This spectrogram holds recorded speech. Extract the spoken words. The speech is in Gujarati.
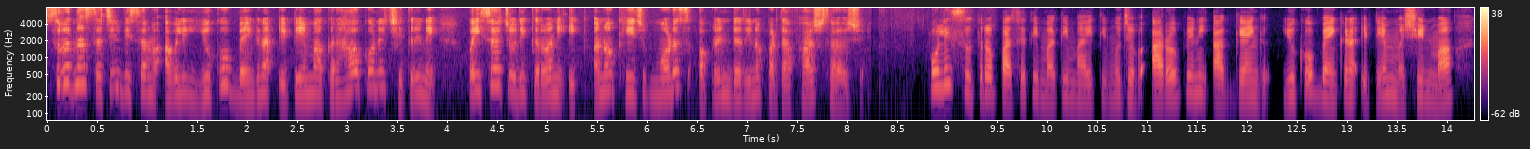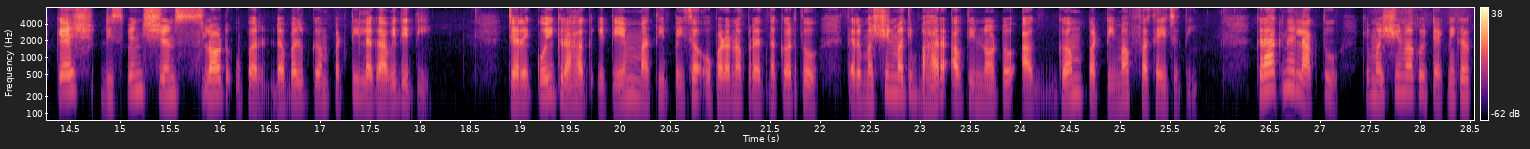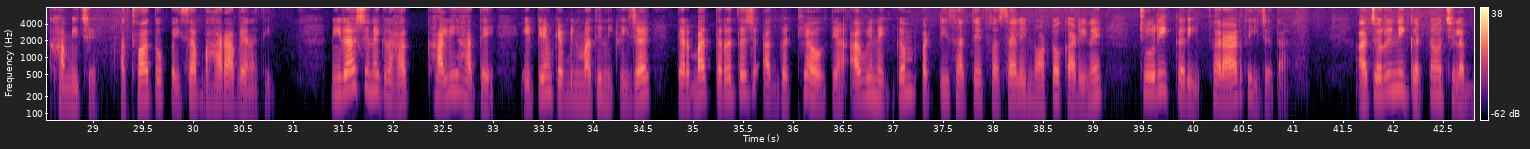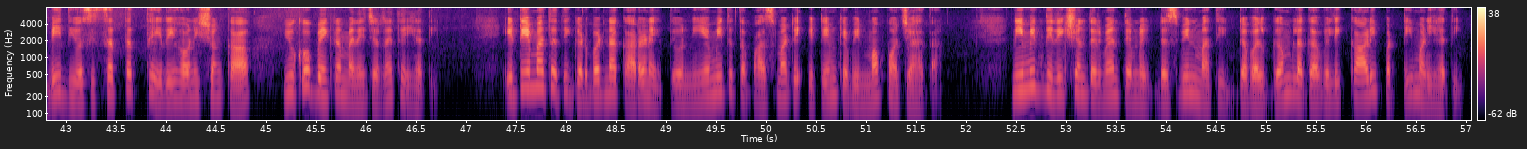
સુરતના સચિન વિસ્તારમાં આવેલી યુકો બેંકના એટીએમમાં ગ્રાહકોને છેતરીને પૈસા ચોરી કરવાની એક અનોખી જ મોડસ ઓપરેન્ડરીનો પર્દાફાશ થયો છે. પોલીસ સૂત્રો પાસેથી મળતી માહિતી મુજબ આરોપીની આ ગેંગ યુકો બેંકના એટીએમ મશીનમાં કેશ ડિસ્પેન્સન સ્લોટ ઉપર ડબલ ગમ પટ્ટી લગાવી દેતી. જ્યારે કોઈ ગ્રાહક એટીએમમાંથી પૈસા ઉપાડવાનો પ્રયત્ન કરતો, ત્યારે મશીનમાંથી બહાર આવતી નોટો આ ગમ પટ્ટીમાં ફસાઈ જતી. ગ્રાહકને લાગતું કે મશીનમાં કોઈ ટેકનિકલ ખામી છે અથવા તો પૈસા બહાર આવ્યા નથી. નિરાશ થઈને ગ્રાહક ખાલી હાથે એટીએમ કેબિનમાંથી નીકળી જાય ત્યારબાદ તરત જ આ ગઠિયાઓ ત્યાં આવીને ગમ પટ્ટી સાથે ફસાયેલી નોટો કાઢીને ચોરી કરી ફરાર થઈ જતા. આ ચોરીની ઘટનાઓ છેલ્લા બે દિવસથી સતત થઈ રહી હોવાની શંકા યુકો બેંકના મેનેજરને થઈ હતી. એટીએમમાં થતી ગડબડના કારણે તેઓ નિયમિત તપાસ માટે એટીએમ કેબિનમાં પહોંચ્યા હતા. નિયમિત નિરીક્ષણ દરમિયાન તેમને ડસ્ટબિનમાંથી ડબલ ગમ લગાવેલી કાળી પટ્ટી મળી હતી.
